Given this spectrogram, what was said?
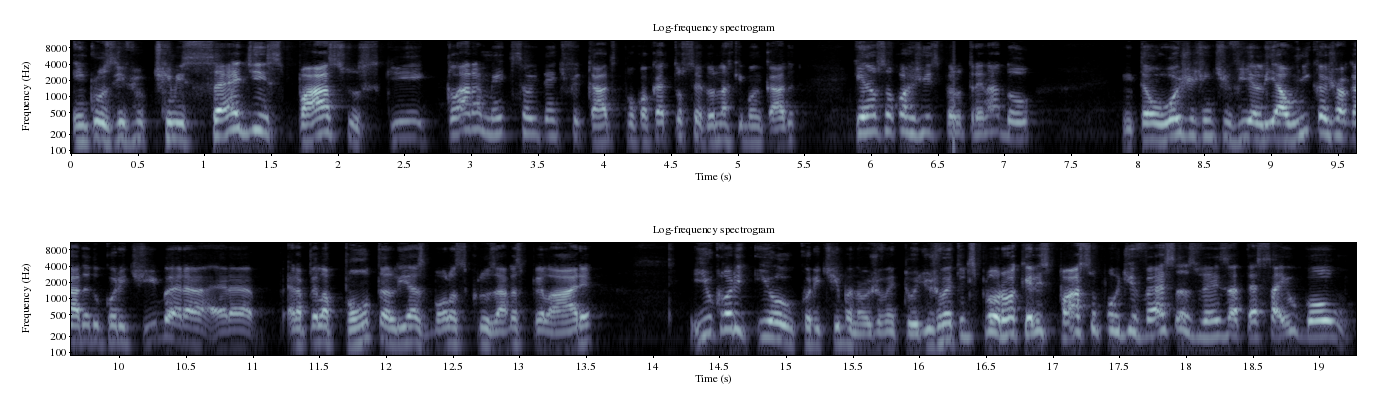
inclusive o time cede espaços que claramente são identificados por qualquer torcedor na arquibancada que não são corrigidos pelo treinador. Então hoje a gente via ali a única jogada do Coritiba era, era, era pela ponta ali, as bolas cruzadas pela área. E o, e o Coritiba, não, o Juventude. O Juventude explorou aquele espaço por diversas vezes até sair o gol.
